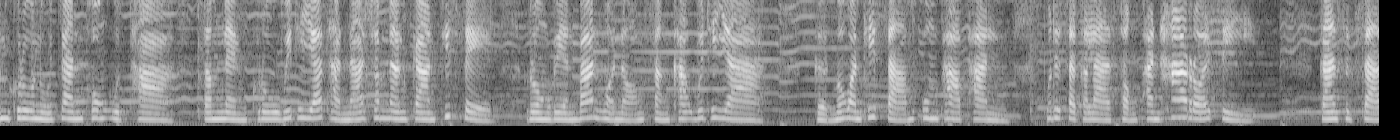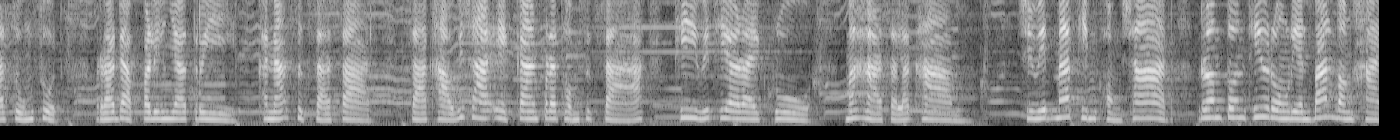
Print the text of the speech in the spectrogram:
คุณครูหนูจันพงอุทาตำแหน่งครูวิทยาฐานะชำนาญการพิเศษ โรงเรียนบ้านหัวหนองสังฆวิทยา เกิดเมื่อวันที่ 3 กุมภาพันธ์ พุทธศักราช 2504 การศึกษาสูงสุด ระดับปริญญาตรี คณะศึกษาศาสตร์ สาขาวิชาเอกการประถมศึกษา ที่วิทยาลัยครู มหาสารคาม ชีวิตแม่พิมพ์ของชาติ เริ่มต้นที่โรงเรียนบ้านวังไห่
